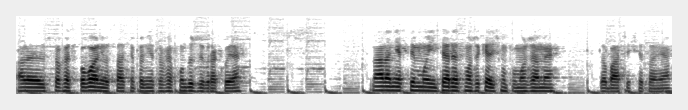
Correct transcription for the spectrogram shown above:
Ale już trochę spowolnił ostatnio, pewnie trochę funduszy brakuje. No ale nie w tym mój interes, może kiedyś mu pomożemy. Zobaczy się to, nie?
